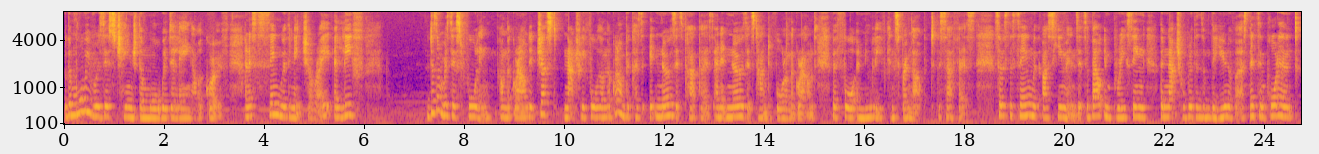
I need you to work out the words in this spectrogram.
the more we resist change, the more we're delaying our growth. And it's the same with nature, right? A leaf doesn't resist falling on the ground. It just naturally falls on the ground because it knows its purpose and it knows it's time to fall on the ground before a new leaf can spring up to the surface. So it's the same with us humans. It's about embracing the natural rhythms of the universe. It's important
